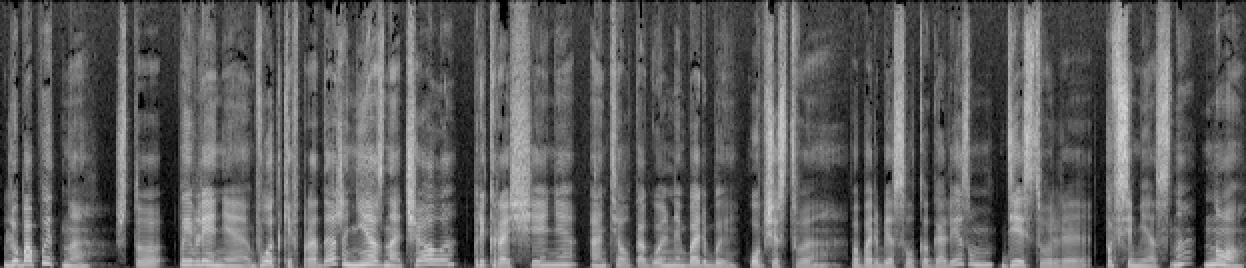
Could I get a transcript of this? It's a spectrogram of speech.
Любопытно, что появление водки в продаже не означало прекращение антиалкогольной борьбы. Общества по борьбе с алкоголизмом действовали повсеместно, но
